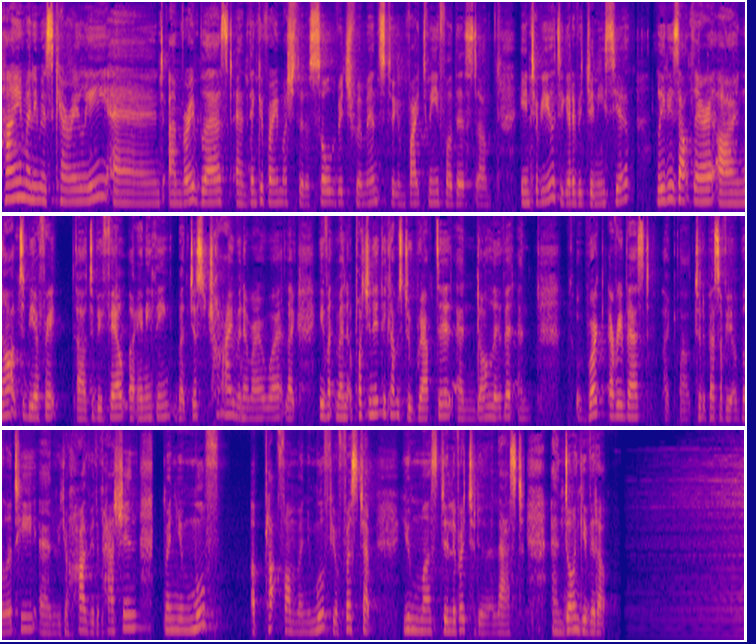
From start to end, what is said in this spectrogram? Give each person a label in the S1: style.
S1: Hi, my name is Carrie Lee, and I'm very blessed. And thank you very much to the Soul Rich Women to invite me for this um, interview together with Janicia. Ladies out there are not to be afraid uh, to be failed or anything, but just try whenever what like even when opportunity comes to grab it and don't leave it and work every best like uh, to the best of your ability and with your heart with a passion. When you move a platform, when you move your first step, you must deliver to the last and don't give it up.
